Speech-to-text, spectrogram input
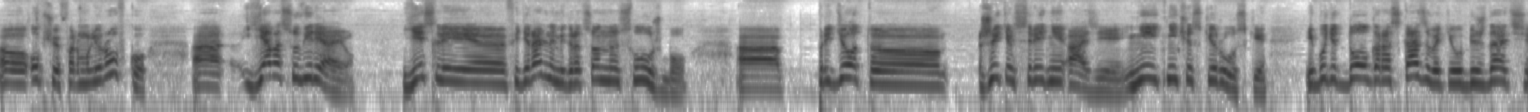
общую формулировку. А, я вас уверяю, если Федеральную миграционную службу а, придет э, житель Средней Азии, не этнически русский, и будет долго рассказывать и убеждать э,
